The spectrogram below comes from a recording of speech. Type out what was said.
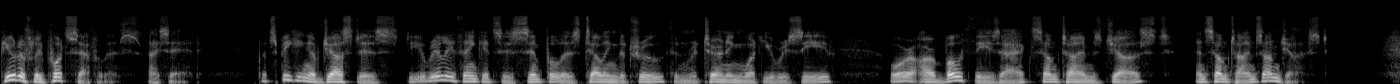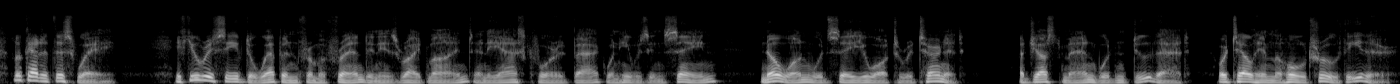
Beautifully put, Cephalus, I said. But speaking of justice, do you really think it's as simple as telling the truth and returning what you receive, or are both these acts sometimes just and sometimes unjust? Look at it this way. If you received a weapon from a friend in his right mind, and he asked for it back when he was insane, no one would say you ought to return it. A just man wouldn't do that, or tell him the whole truth either.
